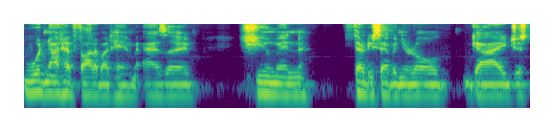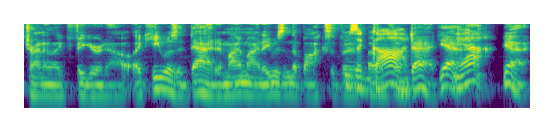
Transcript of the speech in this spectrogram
would not have thought about him as a human 37 year old guy just trying to like figure it out. Like he was a dad in my mind. He was in the box of He was a of god. dad. Yeah. Yeah. Yeah.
